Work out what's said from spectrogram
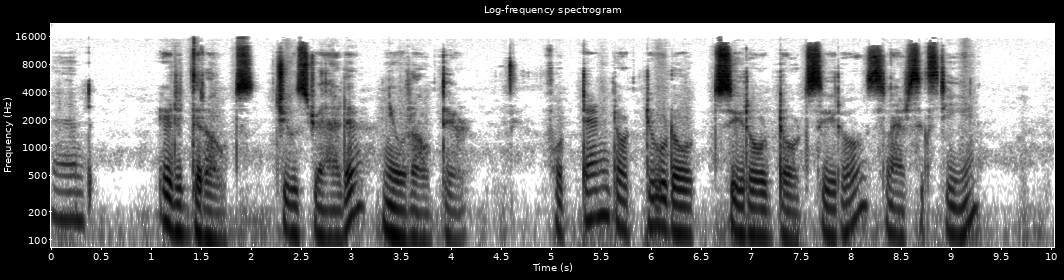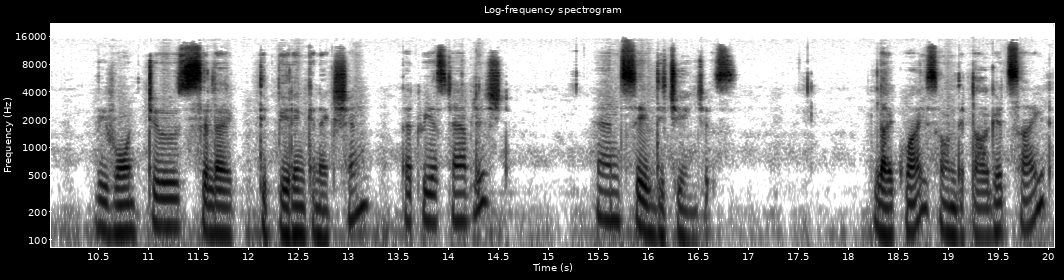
and edit the routes. Choose to add a new route there for 10.2.0.0 slash 16 we want to select the peering connection that we established and save the changes. Likewise on the target side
